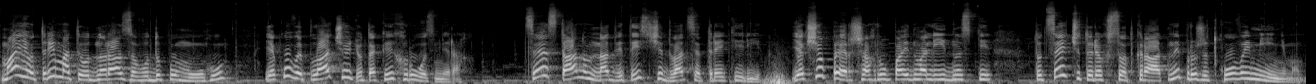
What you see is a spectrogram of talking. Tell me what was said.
має отримати одноразову допомогу, яку виплачують у таких розмірах. Це станом на 2023 рік. Якщо перша група інвалідності, то це 400-кратний прожитковий мінімум.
